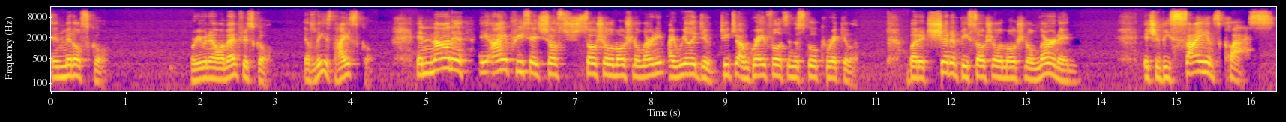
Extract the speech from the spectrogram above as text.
in middle school or even elementary school, at least high school. And not a, I appreciate social emotional learning. I really do. Teach. I'm grateful it's in the school curriculum, but it shouldn't be social emotional learning. It should be science class.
